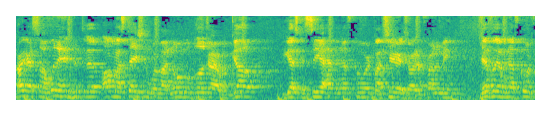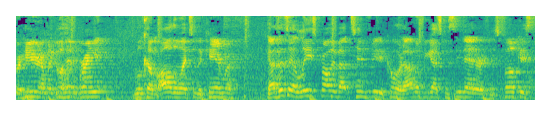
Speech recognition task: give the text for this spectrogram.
All right guys, so I went ahead and hooked it up on my station where my normal blow dryer would go. You guys can see I have enough cord. My chair is right in front of me. Definitely have enough cord for here. I'm gonna go ahead and bring it. We'll come all the way to the camera. Guys, that's at least probably about 10 feet of cord. I don't know if you guys can see that or if it's focused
